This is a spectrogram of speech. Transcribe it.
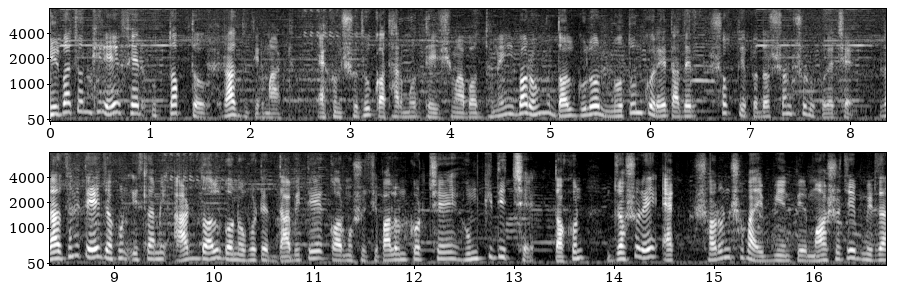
নির্বাচন ঘিরে ফের উত্তপ্ত রাজনীতির মাঠ। এখন শুধু কথার মধ্যেই সীমাবদ্ধ নেই, বরং দলগুলো নতুন করে তাদের শক্তি প্রদর্শন শুরু করেছে। রাজধানীতে যখন ইসলামী আট দল গণভোটের দাবিতে কর্মসূচি পালন করছে, হুমকি দিচ্ছে, তখন যশোরে এক স্মরণ সভায় বিএনপির মহাসচিব মির্জা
